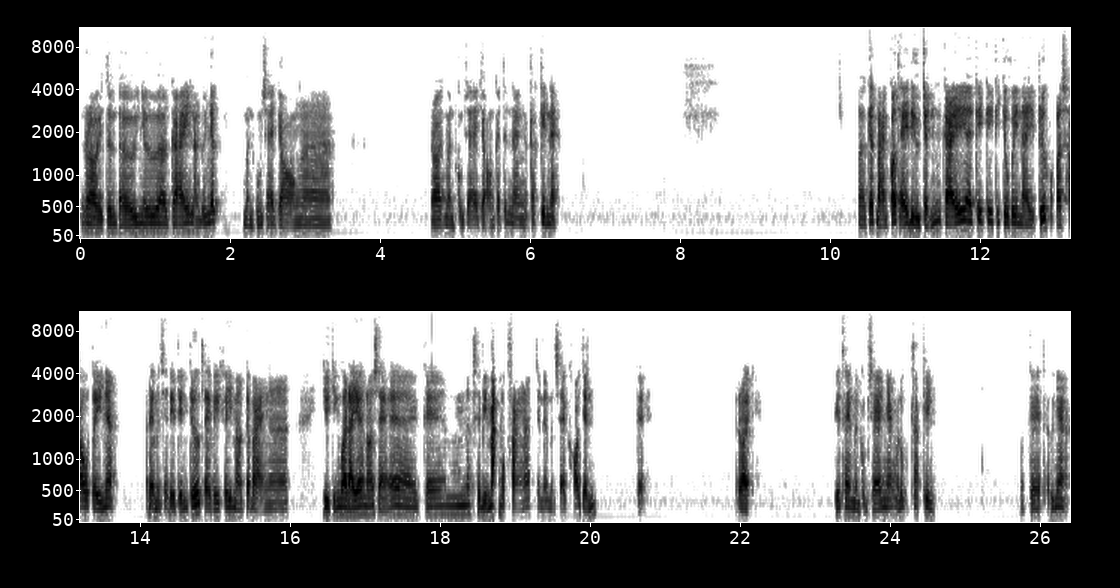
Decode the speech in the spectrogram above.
Rồi tương tự như cái lần thứ nhất mình cũng sẽ chọn uh, rồi mình cũng sẽ chọn cái tính năng tracking nè. Ờ, các bạn có thể điều chỉnh cái cái cái cái chu vi này trước hoặc là sau tùy nha. Ở đây mình sẽ điều chỉnh trước tại vì khi mà các bạn uh, di chuyển qua đây á, nó sẽ cái nó sẽ bị mắc một phần á, cho nên mình sẽ khó chỉnh. Ok. Rồi. Tiếp theo mình cũng sẽ nhấn vào nút tracking. Ok thử nha.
